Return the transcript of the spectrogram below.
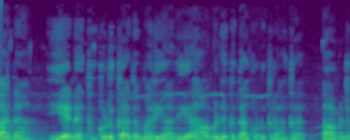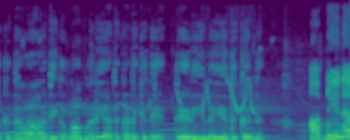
ஆனா எனக்கு கொடுக்காத மரியாதைய அவனுக்கு தான் கொடுக்குறாங்க. அவனுக்கு தான் அதிகமா மரியாதை கிடைக்குதே தெரியல எதுக்குன்னு. அப்படின்னு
